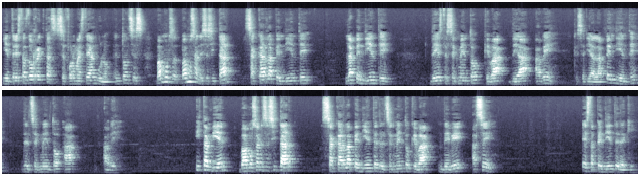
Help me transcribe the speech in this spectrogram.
y entre estas dos rectas se forma este ángulo. Entonces vamos, vamos a necesitar sacar la pendiente, la pendiente de este segmento que va de A a B, que sería la pendiente del segmento A a B. Y también vamos a necesitar sacar la pendiente del segmento que va de B a C. Esta pendiente de aquí.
